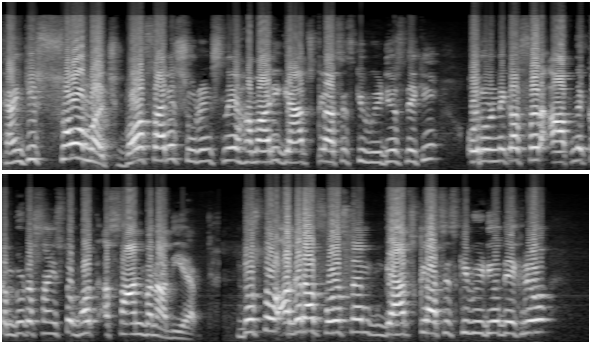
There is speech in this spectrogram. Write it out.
Thank you so much बहुत सारे students ने हमारी गैप्स क्लासेस की वीडियोस देखी और उन्होंने कहा सर आपने कंप्यूटर साइंस तो बहुत आसान बना दिया है. दोस्तों, अगर आप फ़र्स्ट टाइम गैप्स क्लासेस की वीडियो देख रहे हो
